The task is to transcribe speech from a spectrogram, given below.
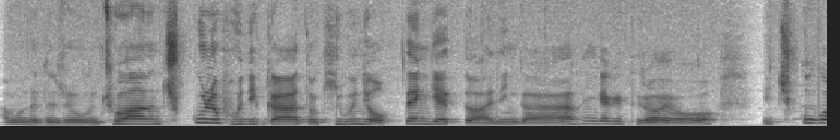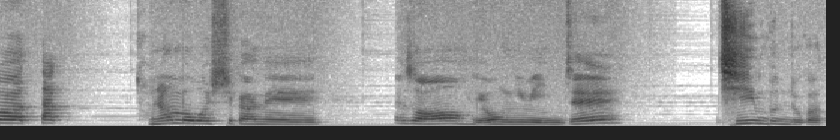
아무래도 좀 좋아하는 축구를 보니까 또 기분이 업된 게 또 아닌가 생각이 들어요. 이 축구가 딱 저녁 먹을 시간에 해서 영웅님이 이제 지인분들과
